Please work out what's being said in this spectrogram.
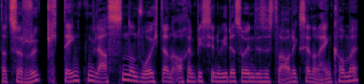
da zurückdenken lassen und wo ich dann auch ein bisschen wieder so in dieses Traurigsein reinkomme.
